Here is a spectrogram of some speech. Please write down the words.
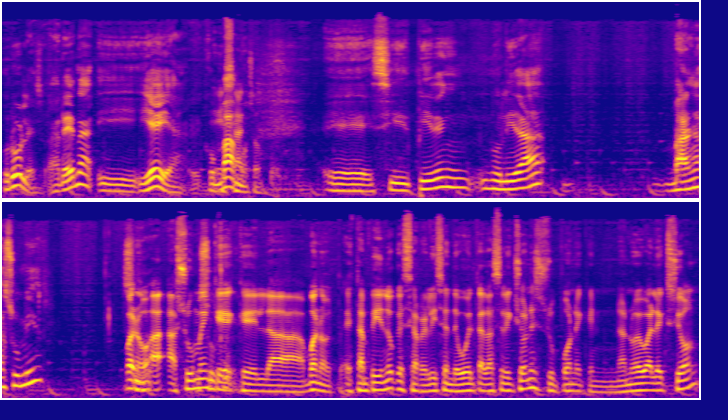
curules, Arena y, y ella, eh, con Vamos. Eh, si piden nulidad, ¿van a asumir? Bueno, Sí, a- asumen su- que, que la. Bueno, están pidiendo que se realicen de vuelta las elecciones. Se supone que en una nueva elección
